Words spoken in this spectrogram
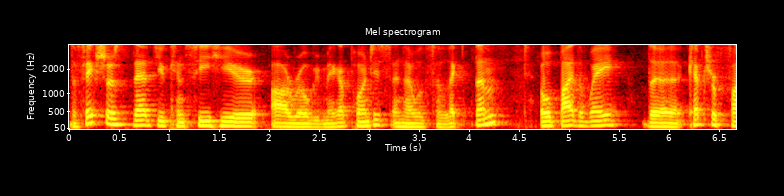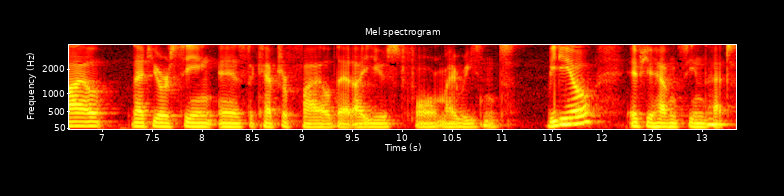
the fixtures that you can see here are Robe Mega Pointes and I will select them. Oh, by the way, the capture file that you're seeing is the capture file that I used for my recent video. If you haven't seen that,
